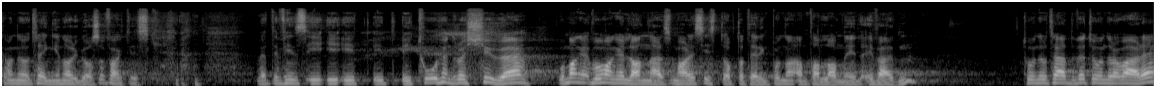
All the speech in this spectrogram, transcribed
kan jo trenge i Norge også, faktisk. Vet, det fins i, i, i, 220 hvor mange, hvor mange, land er det som har det siste oppdatering på antall land i, verden? 230? 200, hva er det?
